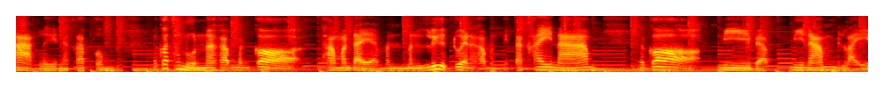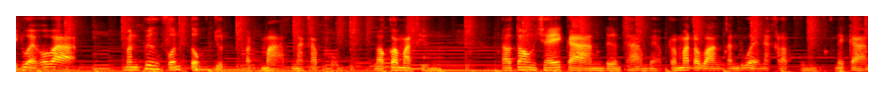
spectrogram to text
มากเลยนะครับผมแล้วก็ถนนนะครับ มันก็ทางบันไดอะมันมันลื่นด้วยนะครับ มันมีตะไคร่น้ำแล้วก็มีแบบมีน้ำไหลด้วย เพราะว่า มันเพิ่งฝนตกหยุดหมาดๆนะครับผมเราก็มาถึง เราต้องใช้การเดินทางแบบระมัดระวังกันด้วยนะครับผมในการ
